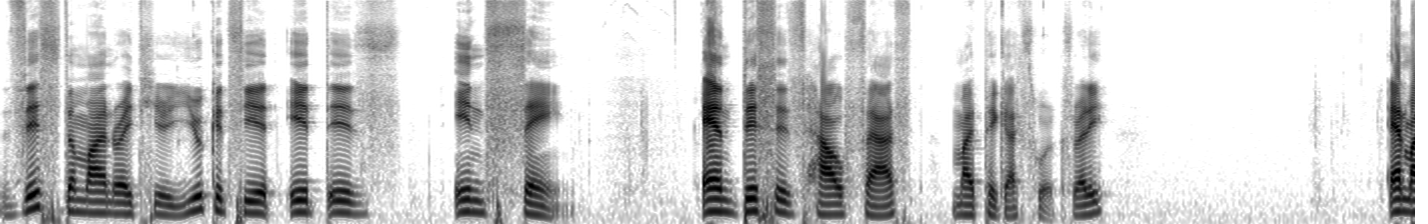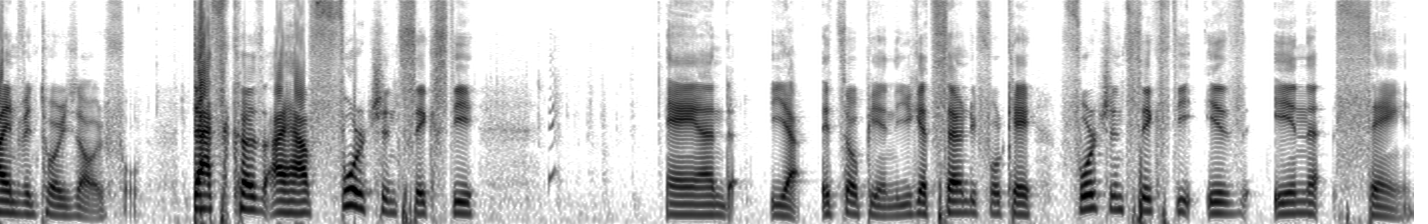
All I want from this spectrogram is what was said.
This is the mine right here. You could see it. It is insane. And this is how fast my pickaxe works. Ready? And my inventory is already full. That's because I have Fortune 60. And yeah, it's OP. And you get 74k. Fortune 60 is insane.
